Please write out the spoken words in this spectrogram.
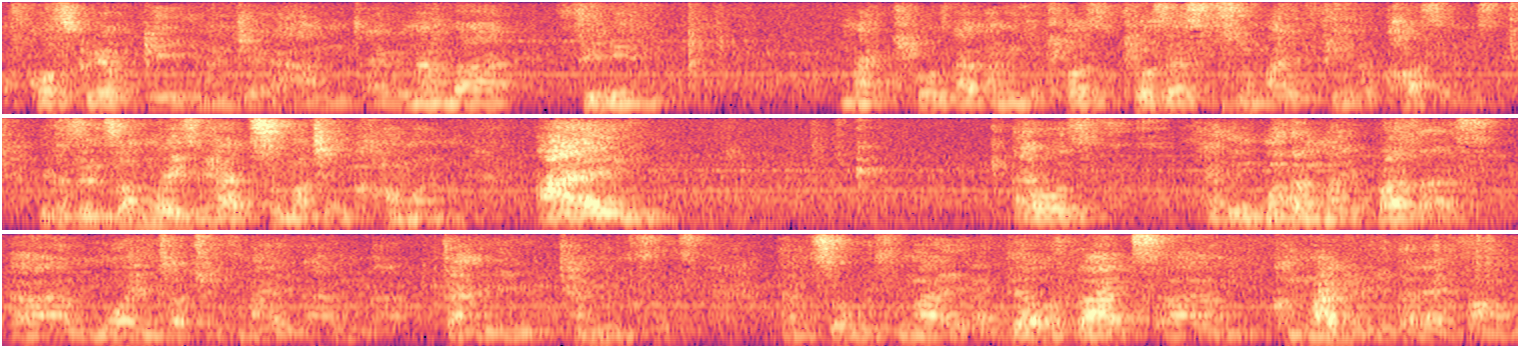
of course, grew up gay in Nigeria, and I remember feeling my close, I mean, the close, closest to my female cousins, because in some ways we had so much in common. I, I was, I think, more than my brothers, uh, more in touch with my um, family tendencies. And so with my, uh, there was that um, camaraderie that I found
